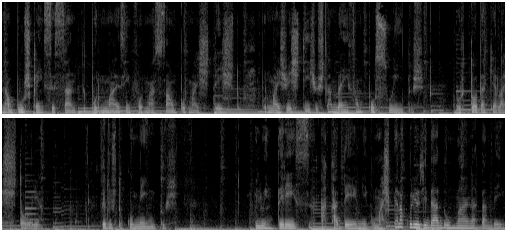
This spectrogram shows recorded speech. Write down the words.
na busca incessante por mais informação, por mais texto, por mais vestígios, também são possuídos por toda aquela história, pelos documentos, pelo interesse acadêmico, mas pela curiosidade humana também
